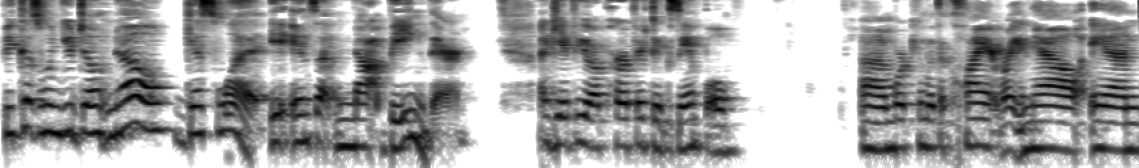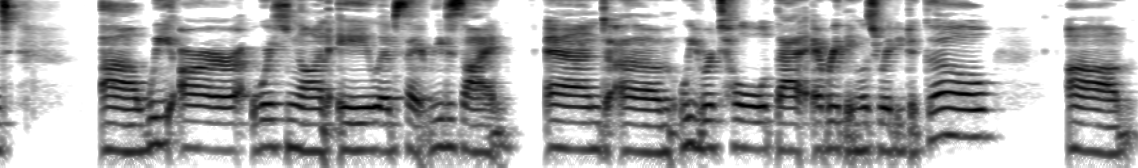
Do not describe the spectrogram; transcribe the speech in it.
Because when you don't know, guess what? It ends up not being there. I give you a perfect example. I'm working with a client right now, and uh, we are working on a website redesign. And um, we were told that everything was ready to go um,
